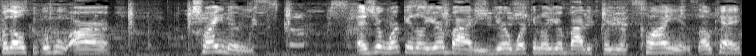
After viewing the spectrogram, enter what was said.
for those people who are trainers, as you're working on your body, you're working on your body for your clients, okay?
